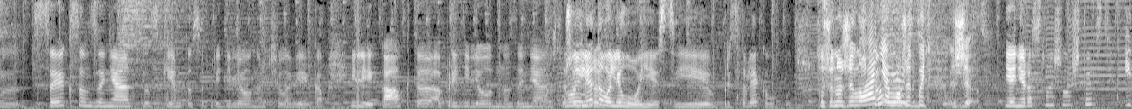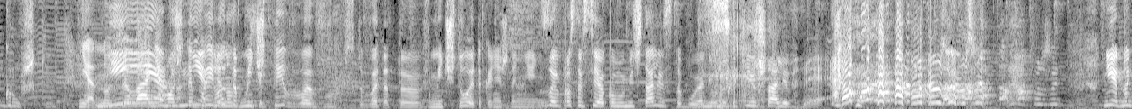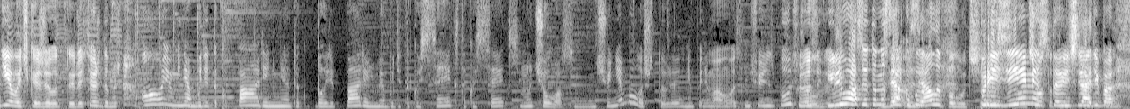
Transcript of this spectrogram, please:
сексом заняться с кем-то, с определенным человеком, или как-то определенно заняться. Слушай, Ну, для и- этого лило есть. И представляй, кого хочешь. Слушай, ну желание может быть... ж- Я не расслышала, что есть. Игрушки. Нет, ну Нет, желания, может, и нет, были, ну, но допустим- мечты, в, в- в этот, э, в мечту это, конечно, не... Зои, просто все, о ком мы мечтали с тобой, они уже такие стали. Нет, ну девочка же, вот ты растешь, думаешь, ой, у меня будет такой парень, у меня так будет парень, у меня будет такой секс, такой секс. Ну что у вас, ничего не было, что ли? Я не понимаю, у вас ничего не сбылось? Или, у вас- или у вас это настолько было Взял и получил. приземисто, и всё, типа...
